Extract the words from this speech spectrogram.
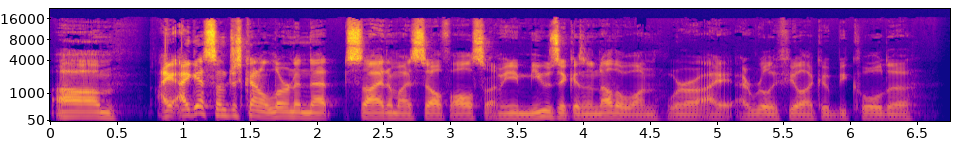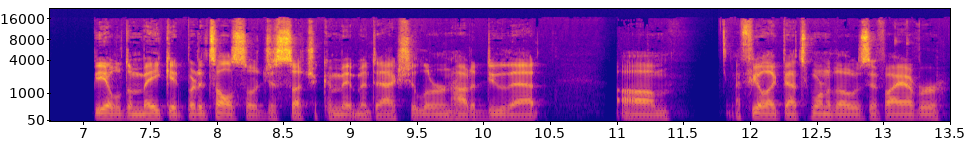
um, I, I guess I'm just kind of learning that side of myself also. I mean, music is another one where I, I really feel like it would be cool to be able to make it, but it's also just such a commitment to actually learn how to do that. Um, I feel like that's one of those. If I ever,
